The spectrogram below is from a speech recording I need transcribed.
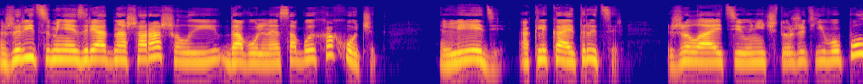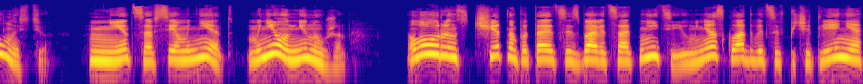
Жрица меня изрядно ошарашила и, довольная собой, хохочет. «Леди», — окликает рыцарь, — «желаете уничтожить его полностью?» «Нет, совсем нет. Мне он не нужен. Лоуренс тщетно пытается избавиться от нити, и у меня складывается впечатление,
